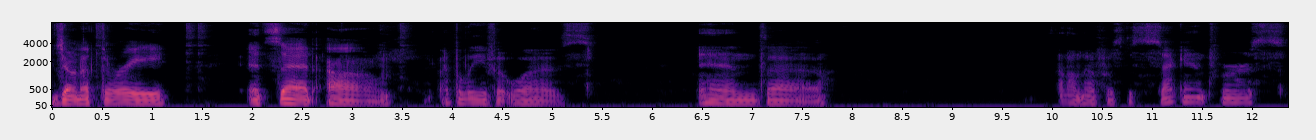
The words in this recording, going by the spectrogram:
Jonah three. It said, um, I believe it was in the. I don't know if it was the second verse,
